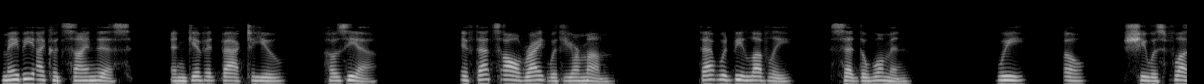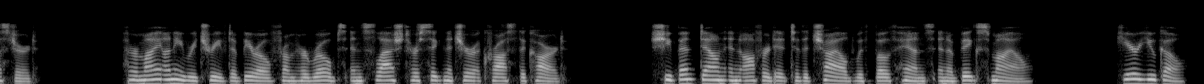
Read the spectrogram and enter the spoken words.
Maybe I could sign this, and give it back to you, Hosea. If that's all right with your mum. That would be lovely, said the woman. We, oh, she was flustered. Hermione retrieved a biro from her robes and slashed her signature across the card. She bent down and offered it to the child with both hands and a big smile. Here you go.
